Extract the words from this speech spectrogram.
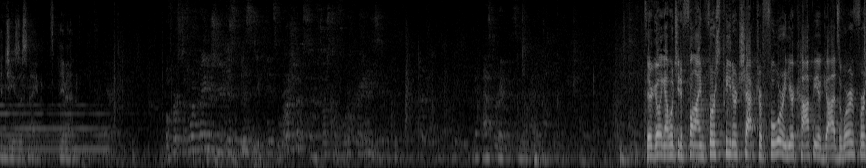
In Jesus' name, amen. Well, first to fourth graders, you're dismissed to kids' worship. So first to fourth graders. Yeah, Pastor Rick. As they're going, I want you to find 1 Peter chapter 4 in your copy of God's Word. 1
